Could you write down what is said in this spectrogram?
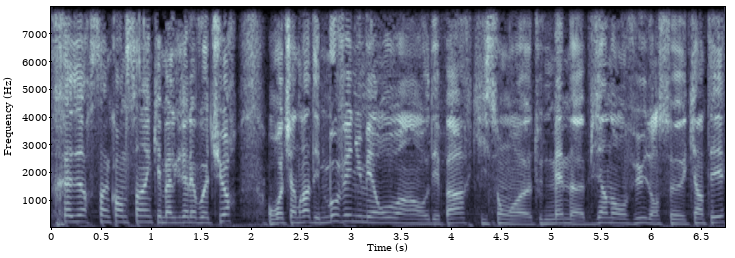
13h55 et malgré la voiture, on retiendra des mauvais numéros hein, au départ qui sont euh, tout de même bien en vue dans ce quintet.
